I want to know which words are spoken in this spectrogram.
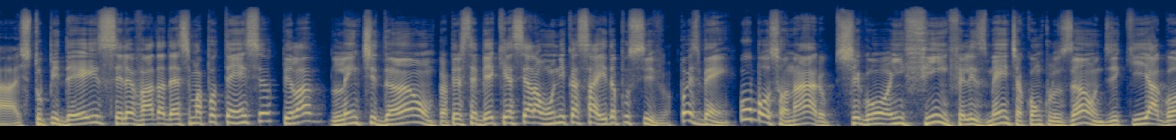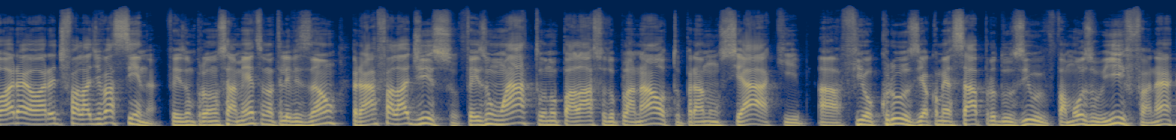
A estupidez elevada à décima potência pela lentidão para perceber que essa era a única saída possível. Pois bem, o Bolsonaro chegou, enfim, felizmente, à conclusão de que agora é hora de falar de vacina. Fez um pronunciamento na televisão para falar disso. Fez um ato no Palácio do Planalto para anunciar que a Fiocruz ia começar a produzir o famoso IFA, né?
